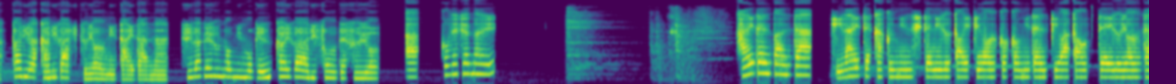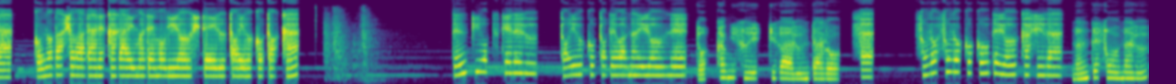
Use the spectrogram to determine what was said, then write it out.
っぱり明かりが必要みたいだな。調べるのにも限界がありそうですよ。あ、これじゃない？配電盤だ。開いて確認してみると一応ここに電気は通っているようだ。この場所は誰かが今でも利用しているということか？電気をつけれる、ということではないようね。どっかにスイッチがあるんだろ。そろそろここを出ようかしら。なんでそうなる？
